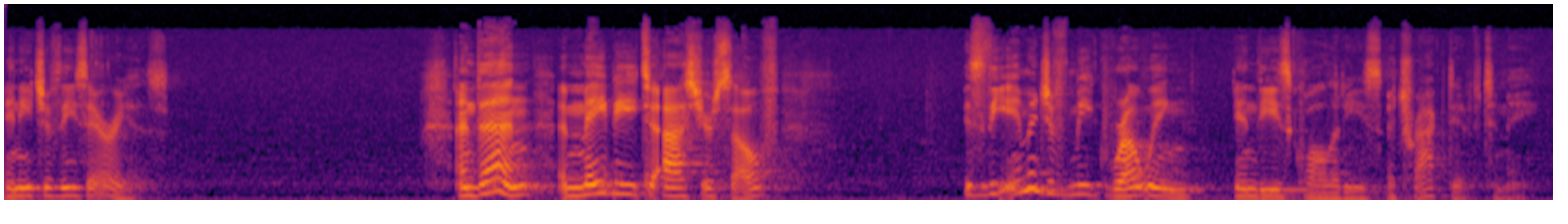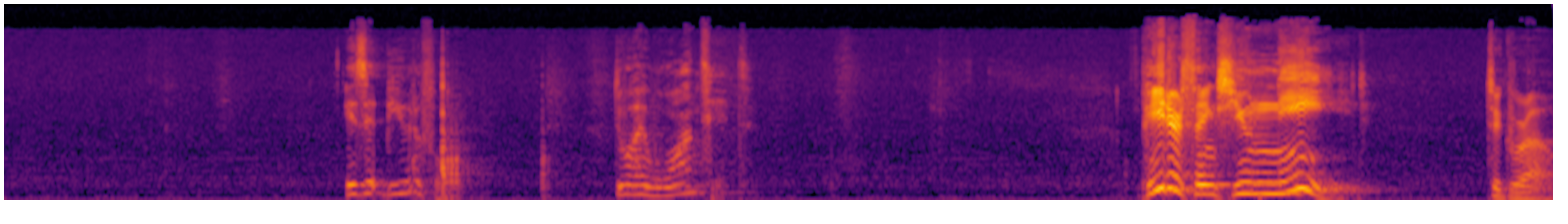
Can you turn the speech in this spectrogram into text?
in each of these areas? And then maybe to ask yourself is the image of me growing in these qualities attractive to me? Is it beautiful? Do I want it? Peter thinks you need to grow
